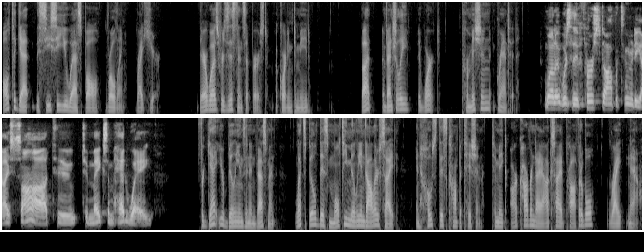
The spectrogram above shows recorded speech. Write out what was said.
All to get the CCUS ball rolling right here. There was resistance at first, according to Mead. But eventually, it worked. Permission granted. Well, it was the first opportunity I saw to to make some headway. Forget your billions in investment. Let's build this multi million dollar site and host this competition to make our carbon dioxide profitable right now.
